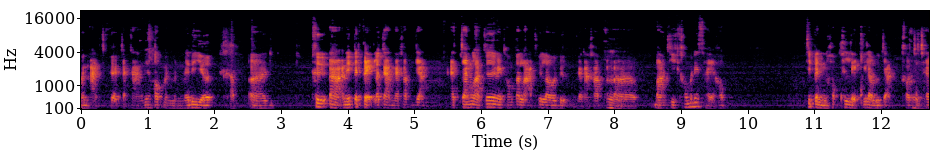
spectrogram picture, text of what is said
มันอาจจะเกิดจากการที่ hop มันมันไม่ได้เยอะ ครับเอ่อคืออ่าอันนี้เป็นเกร็ดแล้วกันนะครับ อย่าง adjunct lager ในท้องตลาดที่เราดื่มกันนะครับอืมเอ่อบางทีเขาไม่ได้ใส่ hop ที่เป็น hop pellet ที่เรารู้จักเขาจะใช้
